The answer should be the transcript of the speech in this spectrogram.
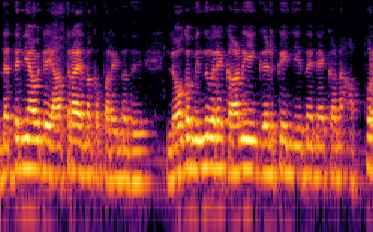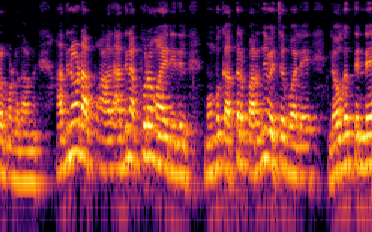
നെതന്യാവിന്റെ യാത്ര എന്നൊക്കെ പറയുന്നത് ലോകം ഇന്നുവരെ കാണുകയും കേൾക്കുകയും ചെയ്യുന്നതിനേക്കാണ് അപ്പുറമുള്ളതാണ്. അതിനോട് അതിനപ്പുറമായ രീതിയിൽ മുമ്പ് ഖത്തർ പറഞ്ഞു വെച്ച പോലെ ലോകത്തിന്റെ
